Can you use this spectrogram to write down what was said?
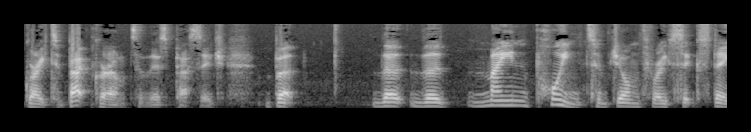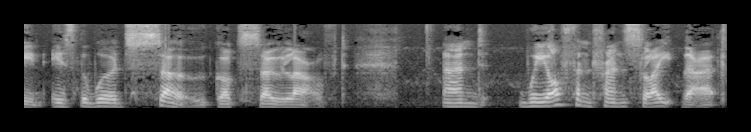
greater background to this passage. But the the main point of John 3:16 is the word so God so loved. And we often translate that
